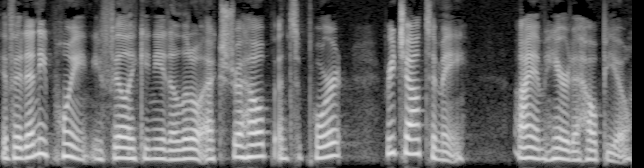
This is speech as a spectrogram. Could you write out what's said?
If at any point you feel like you need a little extra help and support, reach out to me. I am here to help you.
